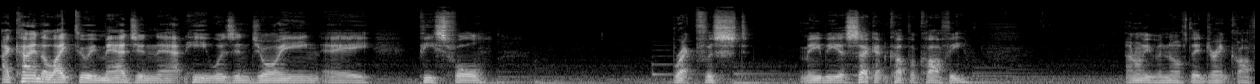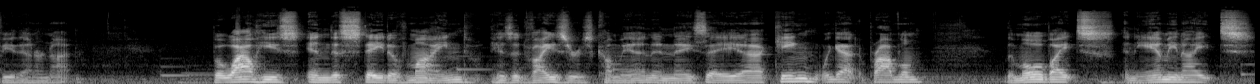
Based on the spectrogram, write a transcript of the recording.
I kind of like to imagine that he was enjoying a peaceful breakfast, maybe a second cup of coffee, I don't even know if they drank coffee then or not. But while he's in this state of mind, his advisors come in and they say, uh, King, we got a problem. The Moabites and the Ammonites,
